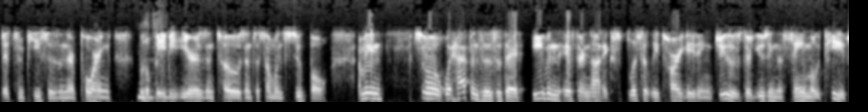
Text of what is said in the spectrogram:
bits and pieces and they're pouring little mm. baby ears and toes into someone's soup bowl. I mean, so what happens is, is that even if they're not explicitly targeting Jews, they're using the same motifs.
